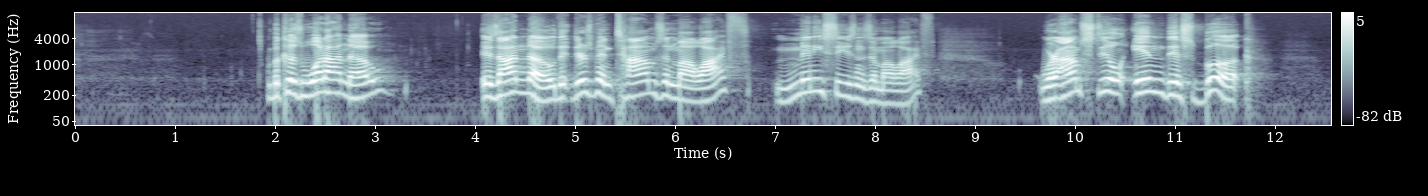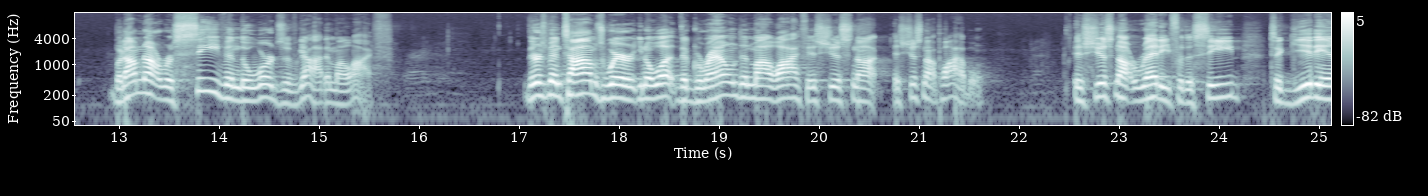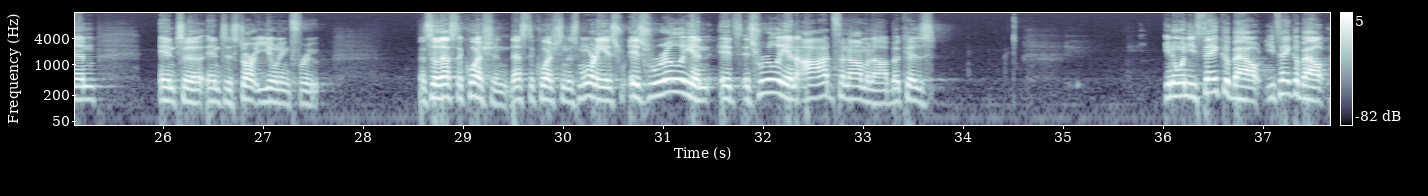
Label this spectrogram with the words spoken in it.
Because what I know is I know that there's been times in my life, many seasons in my life, where I'm still in this book, but I'm not receiving the words of God in my life. There's been times where, you know what, the ground in my life is just not, it's just not pliable. It's just not ready for the seed to get in and to, and to start yielding fruit. And so that's the question. That's the question this morning. It's, it's, really, an, it's, it's really an odd phenomenon because, you know, when you think about, you think about,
